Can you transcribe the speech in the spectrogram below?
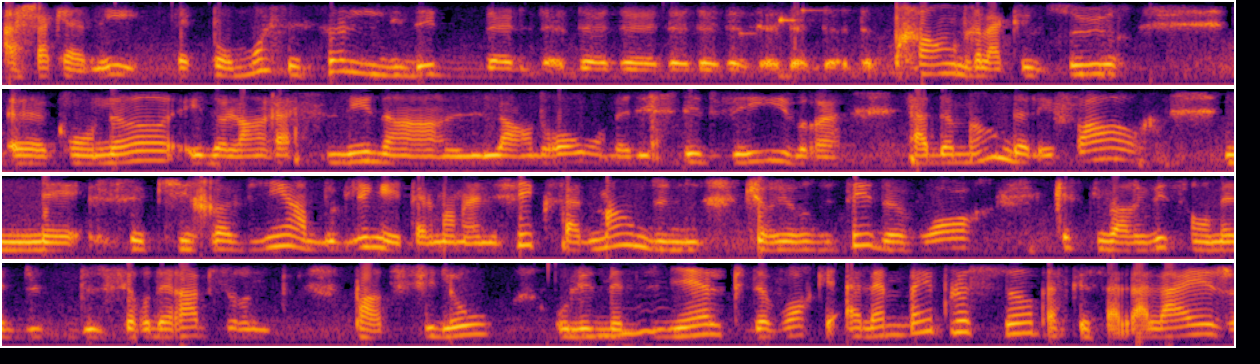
à chaque année. pour moi, c'est ça l'idée de, prendre la culture euh, qu'on a et de l'enraciner dans l'endroit où on a décidé de vivre. Ça demande de l'effort, mais ce qui revient en bout est tellement magnifique. Ça demande une curiosité de voir qu'est-ce qui va arriver si on met du, sirop d'érable sur une pâte philo au lieu de mettre du mm-hmm. miel, puis de voir qu'elle aime bien plus ça parce que ça l'allège,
